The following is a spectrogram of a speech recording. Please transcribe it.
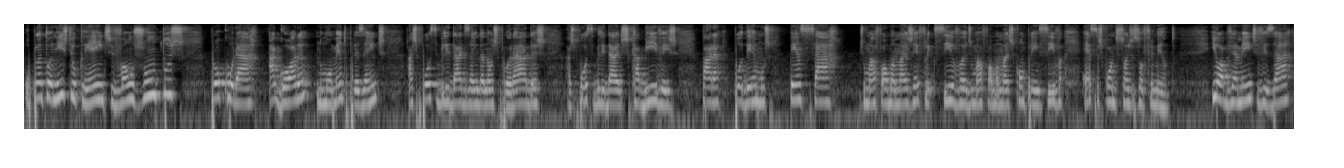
O plantonista e o cliente vão juntos procurar agora, no momento presente, as possibilidades ainda não exploradas, as possibilidades cabíveis para podermos pensar de uma forma mais reflexiva, de uma forma mais compreensiva essas condições de sofrimento. E, obviamente, visar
